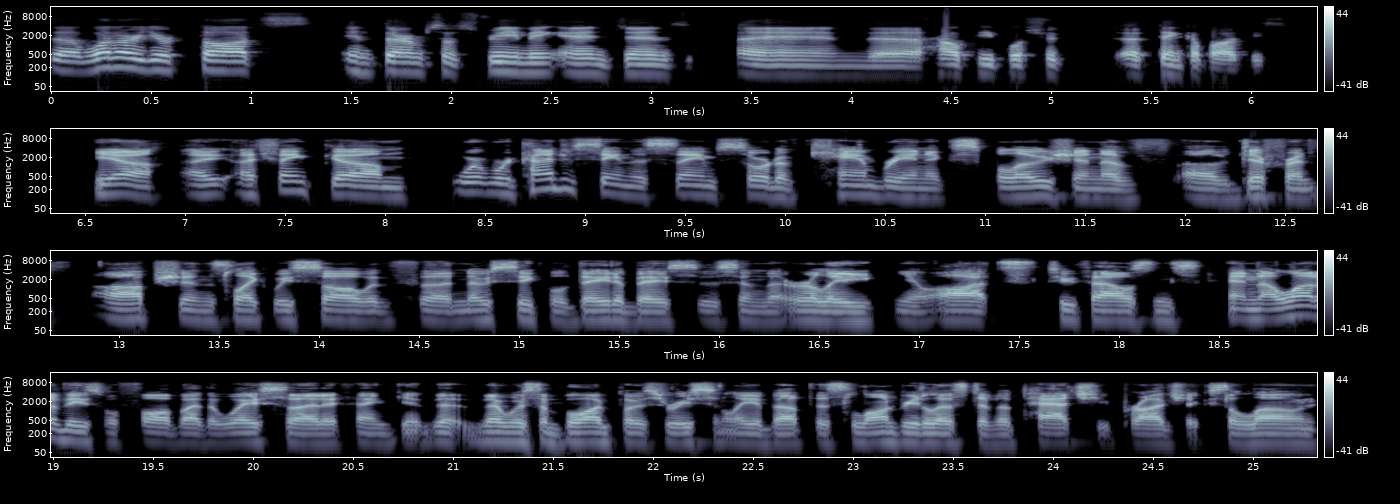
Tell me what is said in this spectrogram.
uh, what are your thoughts in terms of streaming engines and uh, how people should uh, think about these? Yeah, I, I think um, we're we're kind of seeing the same sort of Cambrian explosion of of different options, like we saw with uh, NoSQL databases in the early you know aughts, two thousands, and a lot of these will fall by the wayside. I think there was a blog post recently about this laundry list of Apache projects alone.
